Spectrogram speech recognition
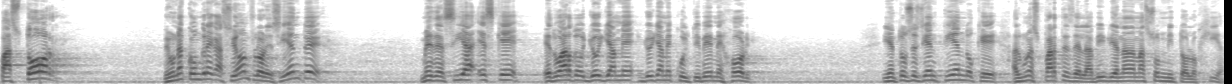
pastor de una congregación floreciente, me decía, es que Eduardo, yo ya me, yo ya me cultivé mejor. Y entonces ya entiendo que algunas partes de la Biblia nada más son mitologías.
